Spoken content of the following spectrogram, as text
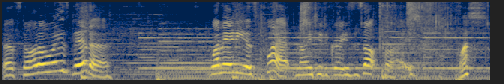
That's not always better. 180 is flat, 90 degrees is upright. What?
